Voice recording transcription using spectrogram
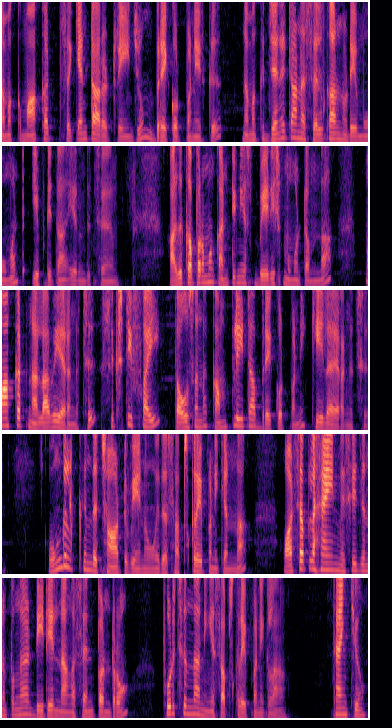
நமக்கு மார்க்கெட் செகண்ட் டாரட் ரேஞ்சும் பிரேக் அவுட் பண்ணியிருக்கு நமக்கு ஜெனரேட்டான ஆன மூமெண்ட் இப்படி தான் இருந்துச்சு. அதுக்கப்புறமும் கண்டினியூஸ் பேரிஷ் மூமெண்டம் தான். மார்க்கெட் நல்லாவே இறங்குச்சு. சிக்ஸ்டி ஃபைவ் தௌசண்டை கம்ப்ளீட்டாக பிரேக் அவுட் பண்ணி கீழே இறங்குச்சு. உங்களுக்கு இந்த சார்ட் வேணும் இதை சப்ஸ்கிரைப் பண்ணிக்கணும்னா வாட்ஸ்அப்பில் ஹேண்ட் மெசேஜ் அனுப்புங்க. டீட்டெயில் நாங்கள் சென்ட் பண்ணுறோம் பிடிச்சிருந்தா நீங்கள் சப்ஸ்கிரைப் பண்ணிக்கலாம். தேங்க்யூ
